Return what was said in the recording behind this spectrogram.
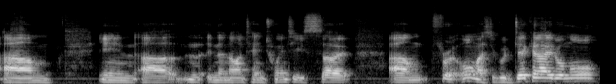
Um, in, uh, in the 1920s. So um, for almost a good decade or more,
